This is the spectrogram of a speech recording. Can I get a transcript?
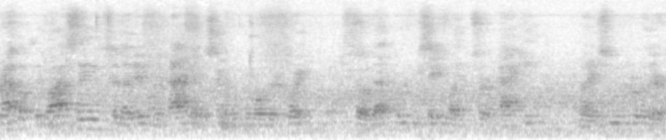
wrap up the glass thing because I didn't want to pack it, I was gonna move it over there quick. So that would be safe, like, sort of packing, but I just moved it over there.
